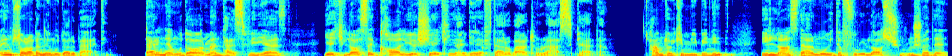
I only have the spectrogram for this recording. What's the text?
بریم سراغ نمودار بعدی. در این نمودار من تصویری از یک لاس کال یا شکل نگرفته رو براتون رسم کردم. همطور که می‌بینید این لاس در محیط فرولاس شروع شده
